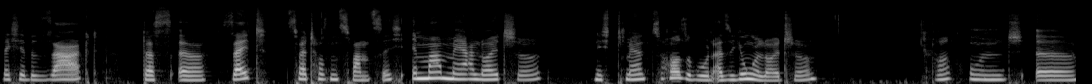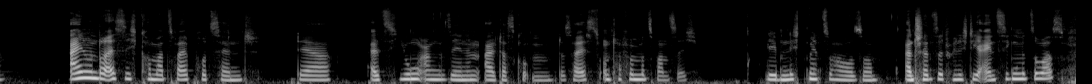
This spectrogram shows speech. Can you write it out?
welche besagt, dass äh, seit 2020 immer mehr Leute nicht mehr zu Hause wohnen, also junge Leute. Und äh, 31,2 Prozent der als jung angesehenen Altersgruppen, das heißt unter 25, leben nicht mehr zu Hause. Anscheinend sind wir nicht die Einzigen mit sowas.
